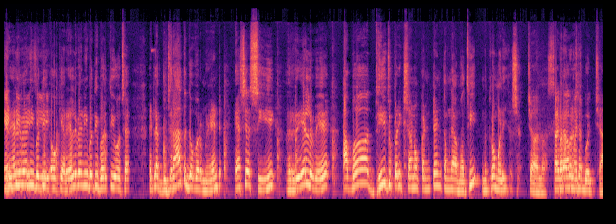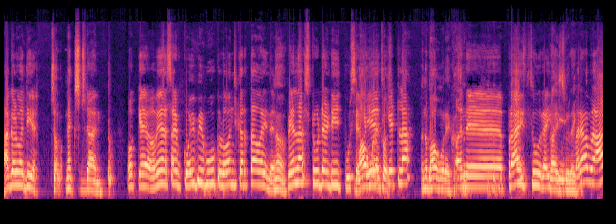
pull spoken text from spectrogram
રેલવેની ની બધી ઓકે રેલવે ની બધી ભરતીઓ છે. એટલે ગુજરાત ગવર્મેન્ટ એસએસસી રેલવે આ બધી જ પરીક્ષાનો કન્ટેન્ટ તમને આમાંથી મિત્રો મળી જશે. ચલો બરાબર મજબૂત છે. આગળ વધીએ. ચલો નેક્સ્ટ ડન ઓકે હવે સાહેબ કોઈ બી બુક લોન્ચ કરતા હોય ને પેલા સ્ટુડન્ટ ઈ જ પૂછે પેજ કેટલા? અને ભાવ હું રાખ્યો અને પ્રાઇસ શું રાખી? બરાબર આ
